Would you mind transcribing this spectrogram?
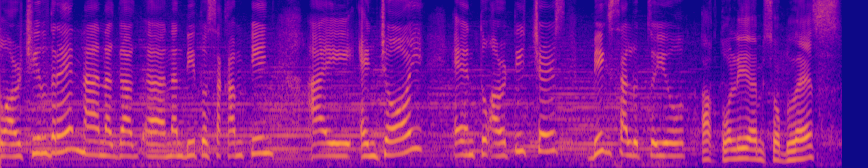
To our children na nagag, uh, nandito sa camping, I enjoy and to our teachers, big salute to you. Actually, I'm so blessed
